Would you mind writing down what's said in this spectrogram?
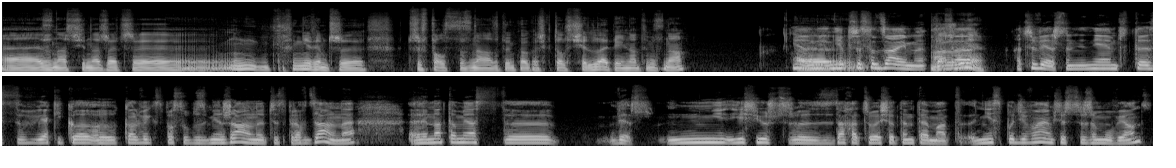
e, znasz się na rzeczy. No, nie wiem, czy, czy w Polsce znalazłbym kogoś, kto się lepiej na tym zna. Nie, nie, nie przesadzajmy, Dlaczego ale... nie? A czy wiesz, nie, nie wiem, czy to jest w jakikolwiek sposób zmierzalne, czy sprawdzalne, e, natomiast e, wiesz, nie, jeśli już e, zahaczyłeś o ten temat, nie spodziewałem się, szczerze mówiąc,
